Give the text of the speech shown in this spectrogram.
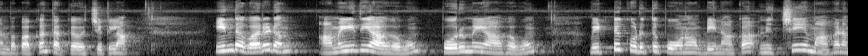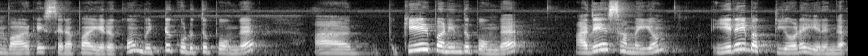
நம்ம பக்கம் தக்க வச்சுக்கலாம். இந்த வருடம் அமைதியாகவும் பொறுமையாகவும் விட்டு கொடுத்து போனோம் அப்படின்னாக்கா நிச்சயமாக நம் வாழ்க்கை சிறப்பாக இருக்கும். விட்டு கொடுத்து போங்க. கீழ்ப்பணிந்து போங்க. அதே சமயம் இறைபக்தியோடு இருங்க.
